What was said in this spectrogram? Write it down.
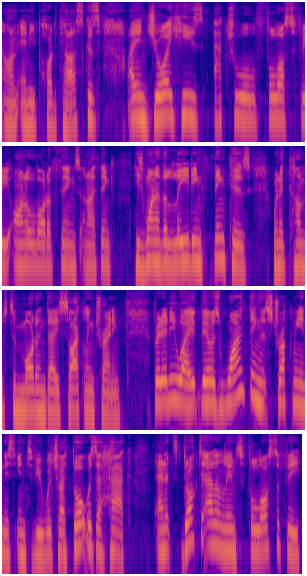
on any podcast because I enjoy his actual philosophy on a lot of things. And I think he's one of the leading thinkers when it comes to modern day cycling training. But anyway, there was one thing that struck me in this interview, which I thought was a hack, and it's Dr. Allen Lim's philosophy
